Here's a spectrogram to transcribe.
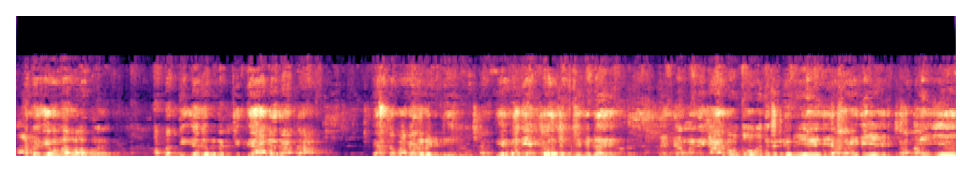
आता घेऊन आलो आपण. आता तिच्या जोडीला किती आलं आता? ते आता बघायला भेटतील. ते पण एकावर मी आहे. त्याच्यामध्ये काय बोलतो? वज्रदेवी ये याराई ये चलाई ये.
